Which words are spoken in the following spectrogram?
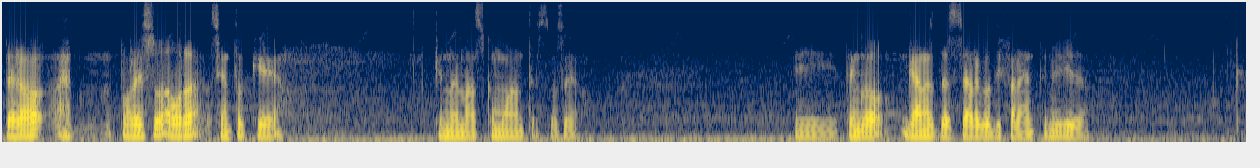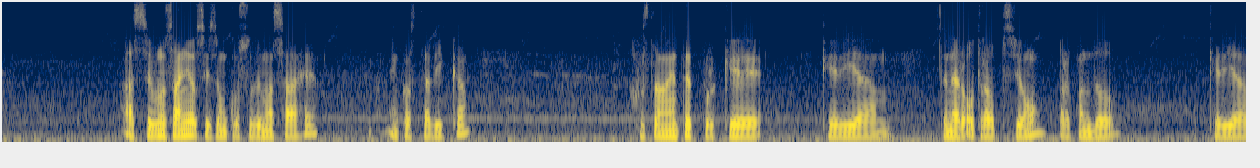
Pero por eso ahora siento que, que no es más como antes, o sea, y tengo ganas de hacer algo diferente en mi vida. Hace unos años hice un curso de masaje en Costa Rica, justamente porque quería tener otra opción para cuando quería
